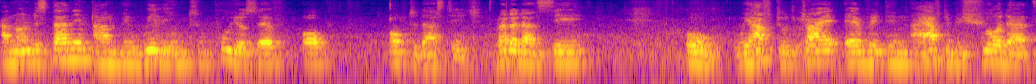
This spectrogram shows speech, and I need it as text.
an understanding and be willing to pull yourself up up to that stage rather than say oh, we have to try everything. I have to be sure that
